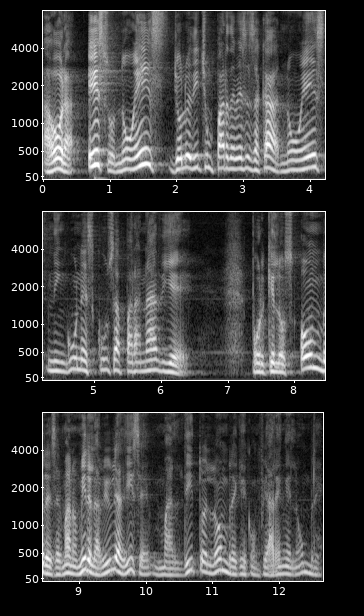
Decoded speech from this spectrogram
ahora, eso no es, yo lo he dicho un par de veces acá, no es ninguna excusa para nadie. Porque los hombres, hermanos, mire, la Biblia dice, maldito el hombre que confiara en el hombre.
